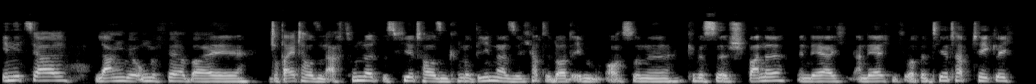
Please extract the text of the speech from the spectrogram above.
initial lagen wir ungefähr bei 3800 bis 4000 Kalorien. Also ich hatte dort eben auch so eine gewisse Spanne, in der ich, an der ich mich orientiert habe täglich.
